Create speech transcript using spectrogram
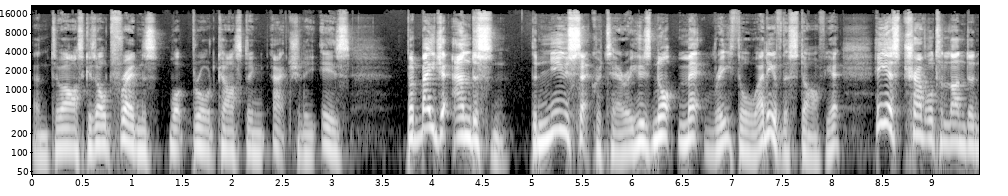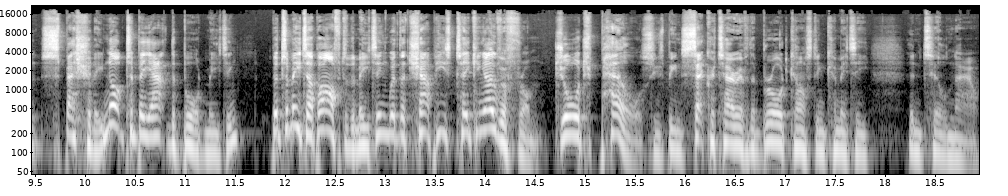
and to ask his old friends what broadcasting actually is. But Major Anderson, the new secretary who's not met Reith or any of the staff yet, he has travelled to London specially, not to be at the board meeting, but to meet up after the meeting with the chap he's taking over from, George Pells, who's been secretary of the Broadcasting Committee until now.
